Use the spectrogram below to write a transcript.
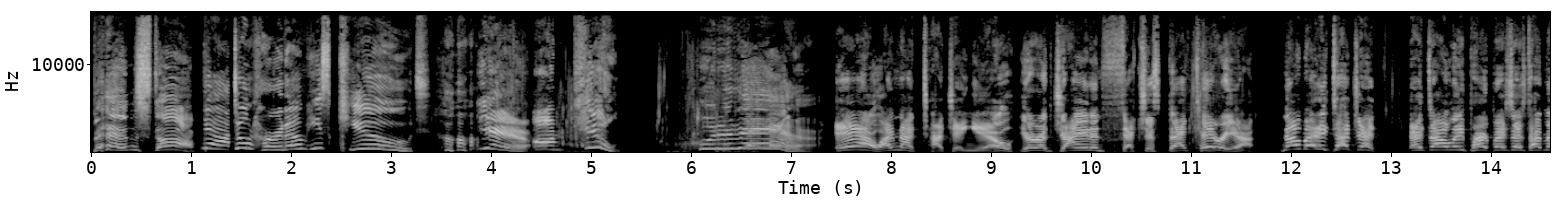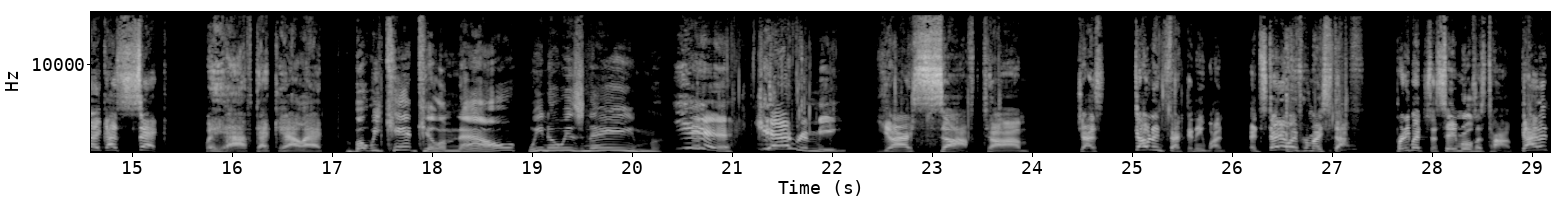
Ben, stop! Yeah, don't hurt him. He's cute. Yeah, I'm cute. Put it there. Ew, I'm not touching you. You're a giant infectious bacteria. Nobody touch it! Its only purpose is to make us sick. We have to kill it. But we can't kill him now. We know his name. Yeah, Jeremy. You're soft, Tom. Just don't infect anyone and stay away from my stuff. Pretty much the same rules as Tom. Got it?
